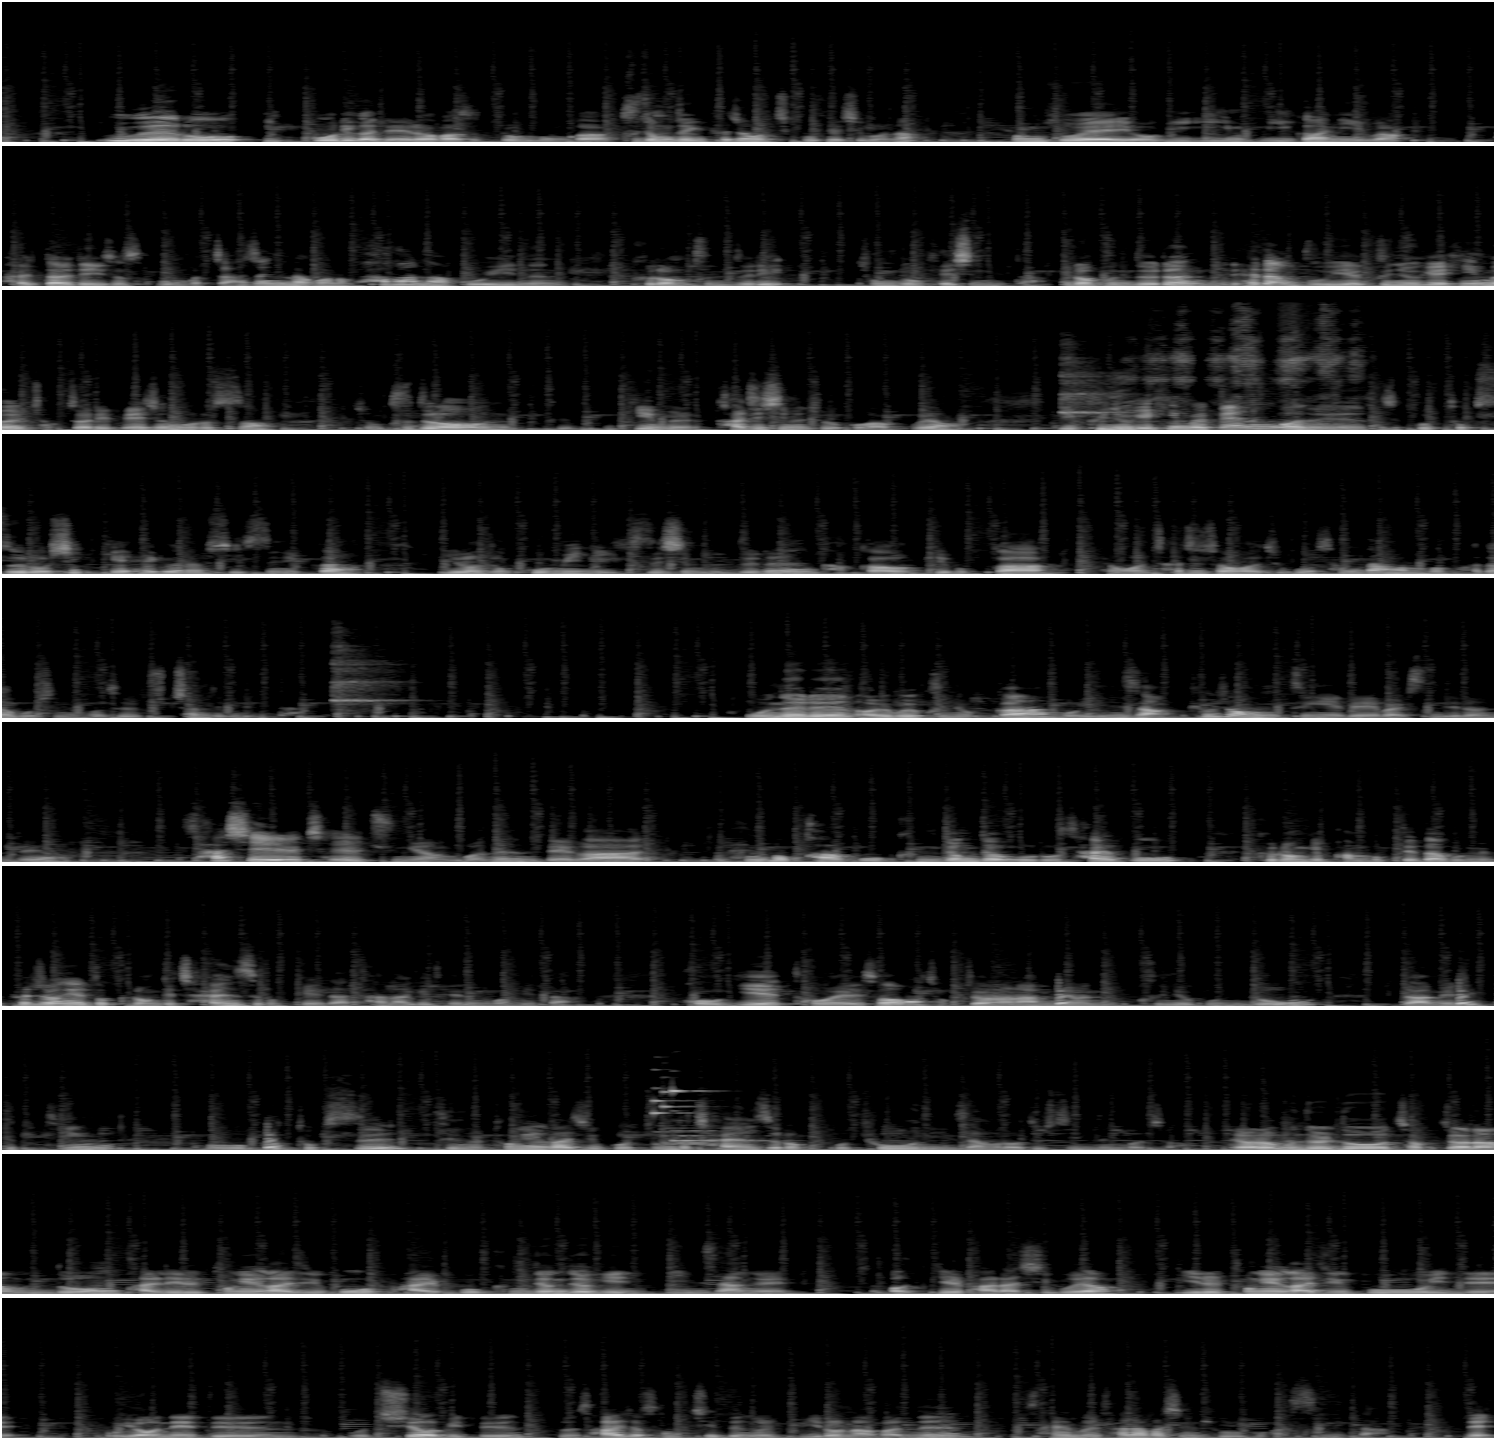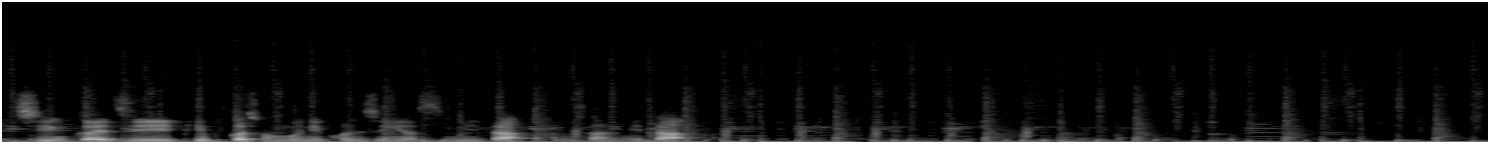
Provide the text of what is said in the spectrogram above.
의외로 입꼬리가 내려가서 좀 뭔가 부정적인 표정을 짓고 계시거나 평소에 여기 이, 미간이 막 발달돼 있어서 뭔가 짜증나거나 화가 나 보이는 그런 분들이 종종 계십니다. 이런 분들은 해당 부위의 근육의 힘을 적절히 빼줌으로써 좀 부드러운 그 느낌을 가지시면 좋을 것 같고요. 이 근육의 힘을 빼는 거는 사실 보톡스로 쉽게 해결할 수 있으니까 이런 좀 고민이 있으신 분들은 가까운 피부과 병원 찾으셔가지고 상담 한번 받아보시는 것을 추천드립니다. 오늘은 얼굴 근육과 뭐 인상, 표정 등에 대해 말씀드렸는데요. 사실 제일 중요한 거는 내가 좀 행복하고 긍정적으로 살고 그런 게 반복되다 보면 표정에도 그런 게 자연스럽게 나타나게 되는 겁니다. 거기에 더해서 적절한 안면 근육 운동, 그다음에 리프팅, 뭐 보톡스 등을 통해 가지고 좀 더 자연스럽고 좋은 인상을 얻을 수 있는 거죠. 여러분들도 적절한 운동 관리를 통해 가지고 밝고 긍정적인 인상을 얻길 바라시고요. 이를 통해 가지고 이제 뭐 연애든 뭐 취업이든 또는 사회적 성취 등을 이뤄나가는 삶을 살아가시면 좋을 것 같습니다. 네, 지금까지 피부과 전문의 권승이었습니다. 감사합니다.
